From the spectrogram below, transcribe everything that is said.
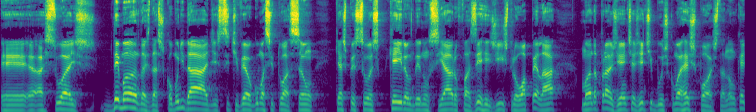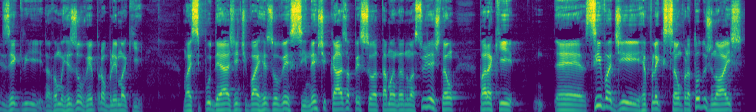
eh, as suas demandas das comunidades, se tiver alguma situação que as pessoas queiram denunciar ou fazer registro ou apelar, manda para a gente, a gente busca uma resposta. Não quer dizer que nós vamos resolver problema aqui mas se puder a gente vai resolver sim. Neste caso, a pessoa está mandando uma sugestão para que é, sirva de reflexão para todos nós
